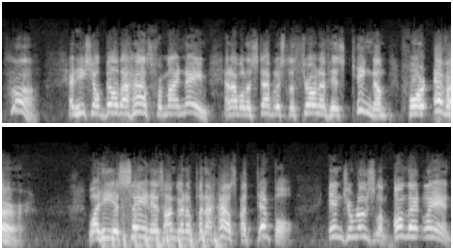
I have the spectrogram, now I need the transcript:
Huh. And he shall build a house for my name, and I will establish the throne of his kingdom forever. What he is saying is, I'm going to put a house, a temple, in Jerusalem, on that land,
